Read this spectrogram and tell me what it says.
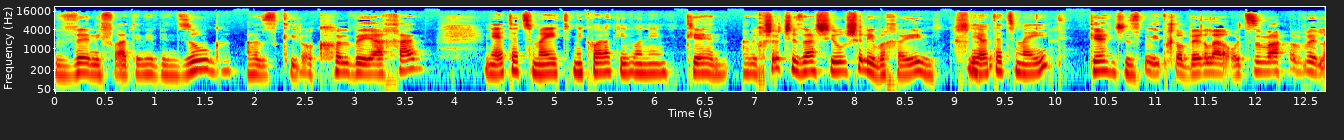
ונפרדתי מבן זוג, אז כאילו הכל ביחד. נהיית עצמאית מכל הכיוונים. כן, אני חושבת שזה השיעור שלי בחיים. להיות עצמאית? כן, שזה מתחבר לעוצמה ול...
